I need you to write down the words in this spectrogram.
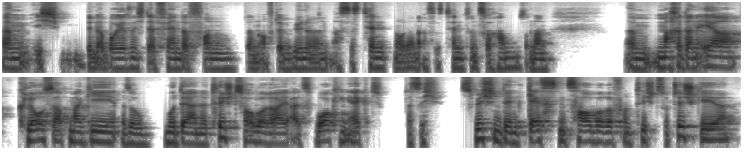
Ähm, ich bin aber jetzt nicht der Fan davon, dann auf der Bühne einen Assistenten oder eine Assistentin zu haben, sondern ähm, mache dann eher Close-up-Magie, also moderne Tischzauberei als Walking Act, dass ich zwischen den Gästen zaubere, von Tisch zu Tisch gehe.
